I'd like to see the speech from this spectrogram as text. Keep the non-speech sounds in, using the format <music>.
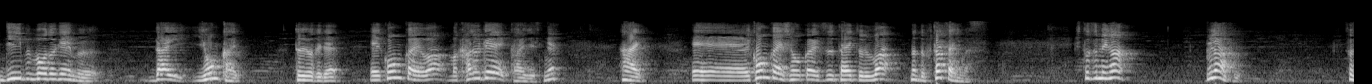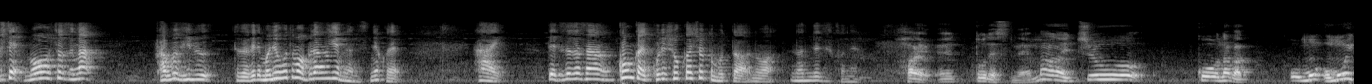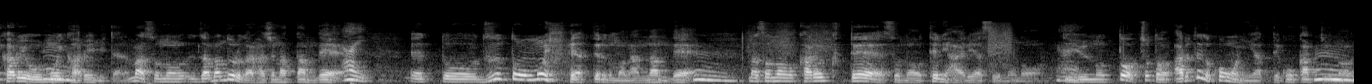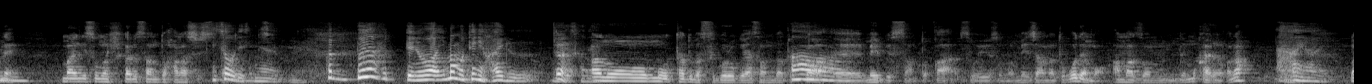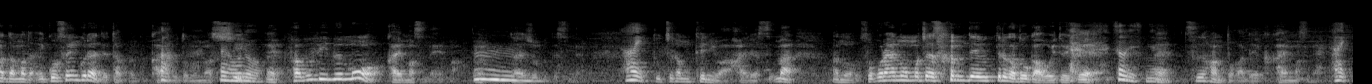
ディープボードゲーム第4回というわけで、えー今回は、まあ、軽ゲー会ですね。はい。えー今回紹介するタイトルは、なんと2つあります。1つ目が、ブラフ。そしてもう1つが、ファブフィブ。というわけで、もう両方ともブラフゲームなんですね、これ。はい。で、津田さん、今回これ紹介しようと思ったのは、なんでですかね？はい、えっとですね、まあ一応、こうなんか、重重い軽い重い軽いみたいな、まあそのザ・バンドールから始まったんで、はい。えっと、ずっと重いのやってるのもなんなんで、うん。まあその軽くてその手に入りやすいものっていうのと、ちょっとある程度交互にやっていこうかっていうのはね、うん前にそのヒカルさんと話してたと思うんですけど、これブラフっていうのは今も手に入るんですかね？あのもう例えばすごろく屋さんだとか、えー、名物さんとかそういうそのメジャーなとこでもアマゾンでも買えるのかな、はいはい。まだまだえ5000円ぐらいで多分買えると思いますし、えファブフィブも買えますね、今、うん大丈夫ですね。はい。どちらも手には入りやすい。まあ、あのそこら辺のおもちゃ屋さんで売ってるかどうかは置いといて、<laughs> そうですね。え通販とかで買えますね。はい。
